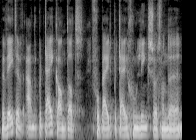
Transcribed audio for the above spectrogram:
We weten aan de partijkant dat voor beide partijen GroenLinks een soort van de,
